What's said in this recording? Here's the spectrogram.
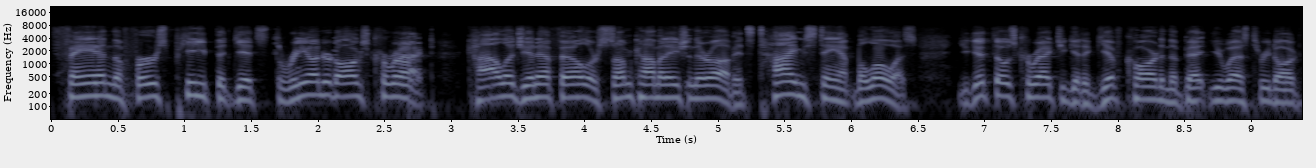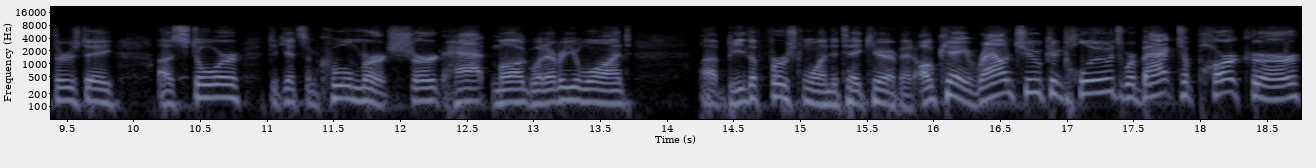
fan, the first peep that gets three underdogs correct, college, NFL, or some combination thereof, it's timestamp below us. You get those correct, you get a gift card in the Bet US Three Dog Thursday uh, store to get some cool merch, shirt, hat, mug, whatever you want. Uh, be the first one to take care of it. Okay, round two concludes. We're back to Parker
